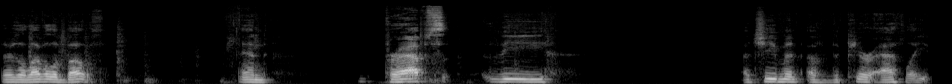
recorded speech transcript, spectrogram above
There's a level of both. And perhaps the achievement of the pure athlete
